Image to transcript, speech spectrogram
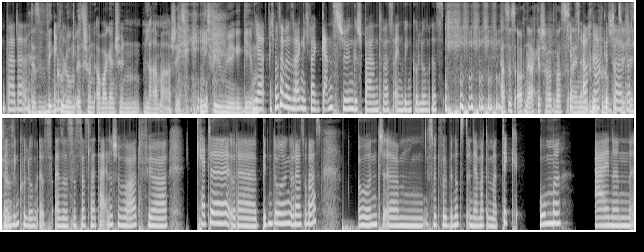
war da. Das Vinculum ist schon aber ganz schön lahmarschig. Nicht viel Mühe gegeben. Ja, ich muss aber sagen, ich war ganz schön gespannt, was ein Vinculum ist. Hast du es auch nachgeschaut, was ich ein auch Vinculum tatsächlich was ein Vinculum ist? Also es ist das lateinische Wort für Kette oder Bindung oder sowas. Und ähm, es wird wohl benutzt in der Mathematik, um einen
